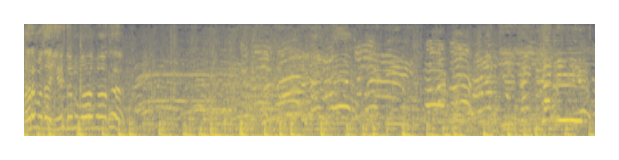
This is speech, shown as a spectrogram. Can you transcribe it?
ਸਰ ਵਧਾਈਆਂ ਤੁਹਾਨੂੰ ਬਹੁਤ ਬਹੁਤ। ਇਹ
